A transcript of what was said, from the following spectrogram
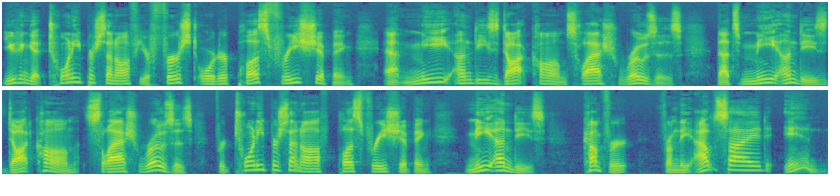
you can get 20% off your first order plus free shipping at meundies.com slash roses. That's meundies.com slash roses for 20% off plus free shipping. MeUndies, comfort from the outside in.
